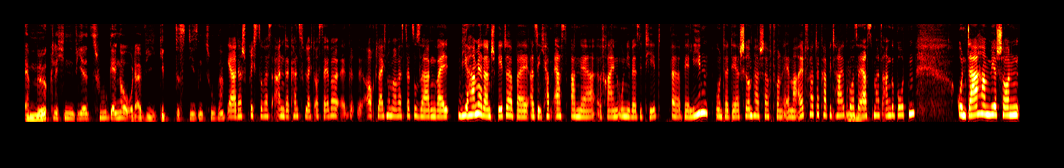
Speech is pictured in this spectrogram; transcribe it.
ermöglichen wir Zugänge oder wie gibt es diesen Zugang? Ja, da sprichst du was an. Da kannst du vielleicht auch selber äh, auch gleich nochmal was dazu sagen, weil wir haben ja dann später bei, also ich habe erst an der Freien Universität äh, Berlin unter der Schirmherrschaft von Elmar Altvater Kapitalkurse mhm. erstmals angeboten. Und da haben wir schon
